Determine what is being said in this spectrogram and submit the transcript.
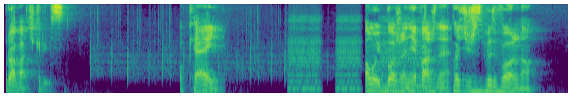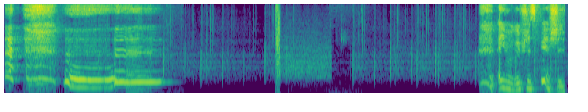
Prowadź, Chris. Okej. O mój Boże, nieważne. Chodzisz zbyt wolno. Ej, mogę przyspieszyć.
